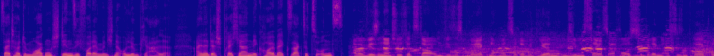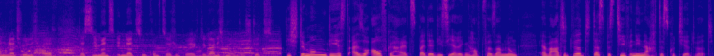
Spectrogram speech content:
Seit heute Morgen stehen sie vor der Münchner Olympiahalle. Einer der Sprecher, Nick Heubeck, sagte zu uns, Aber wir sind natürlich jetzt da, um dieses Projekt nochmal zu revidieren, um Siemens da jetzt auch rauszubringen aus diesem Projekt und natürlich auch, dass Siemens in der Zukunft solche Projekte gar nicht mehr unterstützt. Die Stimmung, die ist also aufgeheizt bei der diesjährigen Hauptversammlung. Erwartet wird, dass bis tief in die Nacht diskutiert wird.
